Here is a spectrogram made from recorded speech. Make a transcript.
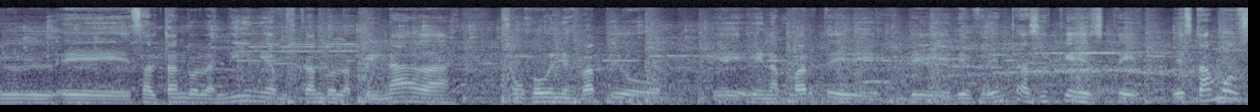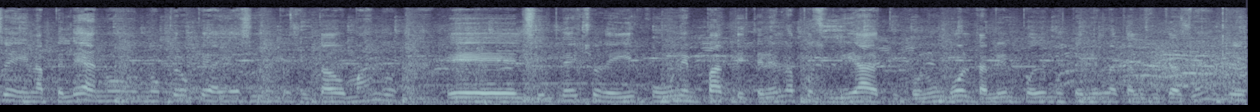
eh, saltando las líneas, buscando la peinada, son jóvenes rápidos eh, en la parte de, frente, así que este, estamos en la pelea, no, no creo que haya sido un resultado malo. Eh, el simple hecho de ir con un empate y tener la posibilidad de que con un gol también podemos tener la calificación, entonces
